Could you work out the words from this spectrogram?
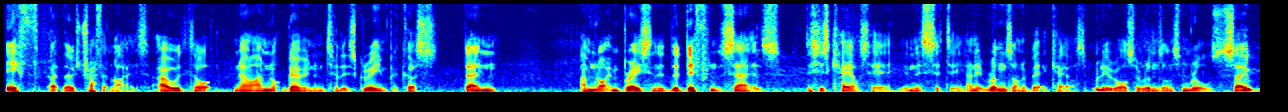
if at those traffic lights I would thought, no, I'm not going until it's green because then I'm not embracing it. The difference says this is chaos here in this city, and it runs on a bit of chaos, but it also runs on some rules. So mm-hmm.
